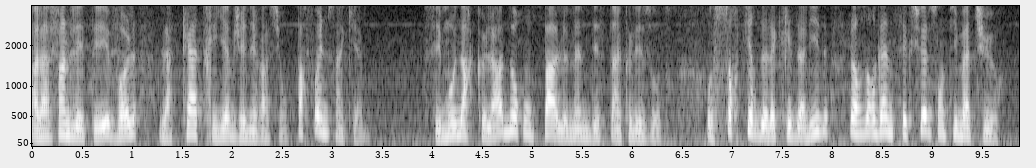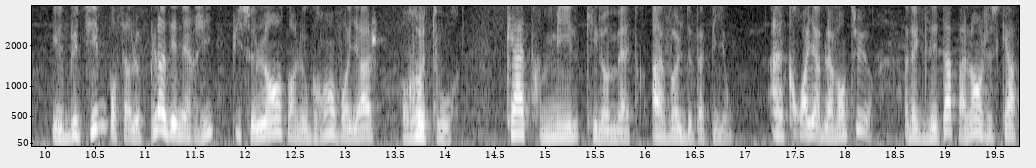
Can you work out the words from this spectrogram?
À la fin de l'été vole la quatrième génération, parfois une cinquième. Ces monarques-là n'auront pas le même destin que les autres. Au sortir de la chrysalide, leurs organes sexuels sont immatures. Ils butinent pour faire le plein d'énergie, puis se lancent dans le grand voyage retour. 4000 km à vol de papillon. Incroyable aventure, avec des étapes allant jusqu'à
